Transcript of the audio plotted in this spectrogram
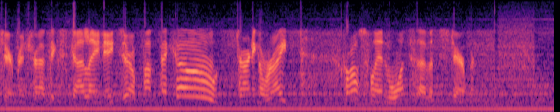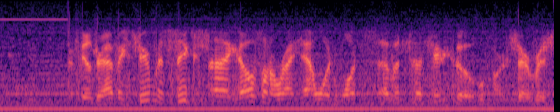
Stearman traffic, Skylane 80 Papa Echo, turning right, crosswind 17, Stearman. Field traffic, Stearman 69, Gulf on a right downwind 17, uh, touch and go. Our service.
